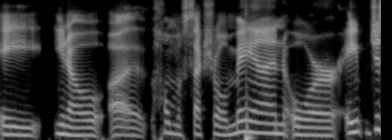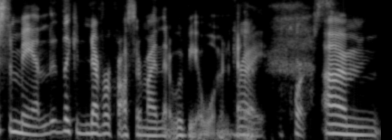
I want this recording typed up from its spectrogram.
a you know a homosexual man or a just a man they could never cross their mind that it would be a woman killer right. Of course. um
